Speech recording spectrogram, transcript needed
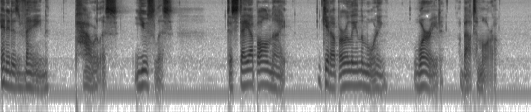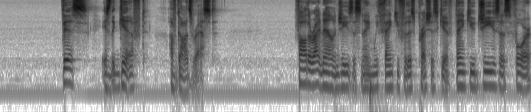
And it is vain, powerless, useless to stay up all night, get up early in the morning, worried about tomorrow. This is the gift of God's rest. Father, right now in Jesus' name, we thank you for this precious gift. Thank you, Jesus, for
